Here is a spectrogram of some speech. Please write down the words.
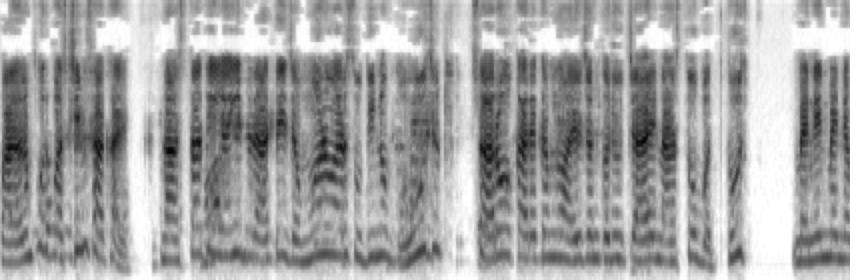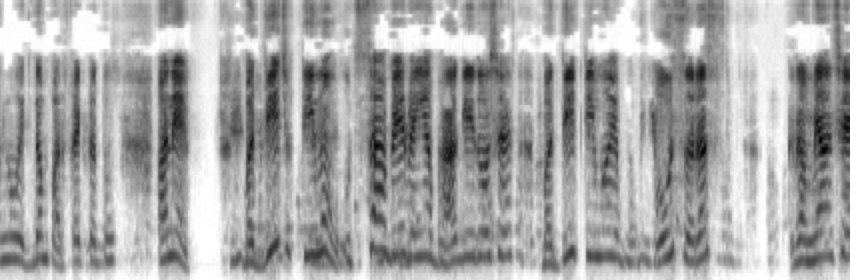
પાલનપુર પશ્ચિમ શાખાએ નાસ્તાથી લઈ રાતે જમણવાર સુધીનો બહુ જ સારો કાર્યક્રમનું આયોજન કર્યું. ચાય, નાસ્તો બધું જ મેનેજમેન્ટ એમનું એકદમ પરફેક્ટ હતું. અને બધી જ ટીમો ઉત્સાહભેર અહીંયા ભાગ લીધો છે. બધી જ ટીમોએ બહુ સરસ રમ્યા છે.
